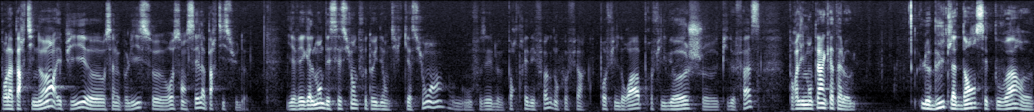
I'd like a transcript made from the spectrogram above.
pour la partie nord, et puis au Sanopolis, recenser la partie sud. Il y avait également des sessions de photo-identification, hein, où on faisait le portrait des phoques, donc il faut faire profil droit, profil gauche, euh, puis de face, pour alimenter un catalogue. Le but là-dedans, c'est de pouvoir euh,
